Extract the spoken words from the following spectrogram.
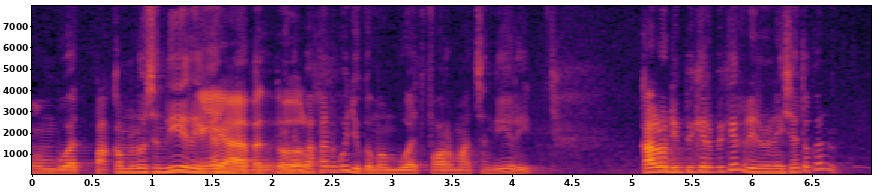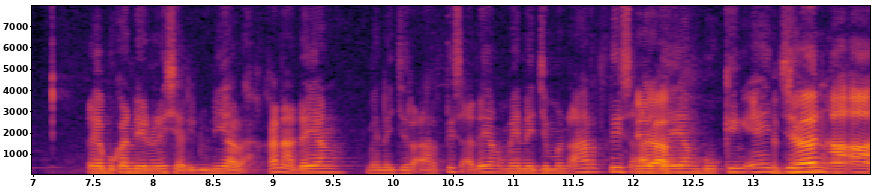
membuat pakem lu sendiri kan. Iya, gitu. betul. Ini bahkan gue juga membuat format sendiri. Kalau dipikir-pikir di Indonesia itu kan ya bukan di Indonesia di dunia lah kan ada yang manajer artis ada yang manajemen artis Iya. ada yang booking agent Agent, ah, ah.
